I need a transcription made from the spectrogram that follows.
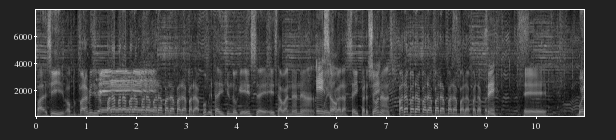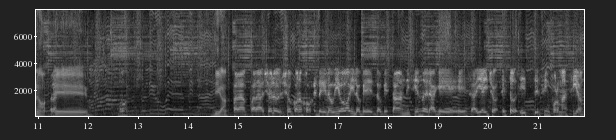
Pa- sí, para mí. Sí. Para, para, para, para, para, para, para, para. ¿Vos me estás diciendo que esa, esa banana puede Eso. llevar a seis personas? Para, para, para, para, para, para, para. para. Sí. Eh, bueno, eh, Vos- diga. Para, para, yo, lo- yo conozco gente que lo vio y lo que, lo que estaban diciendo era que eh, se había dicho, esto es, es información,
